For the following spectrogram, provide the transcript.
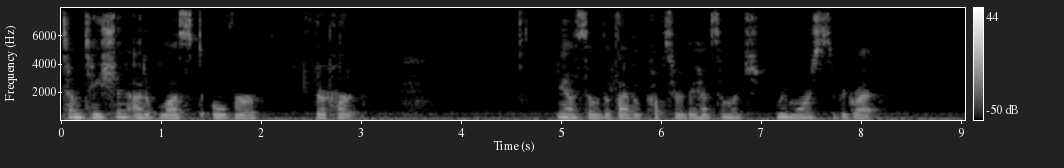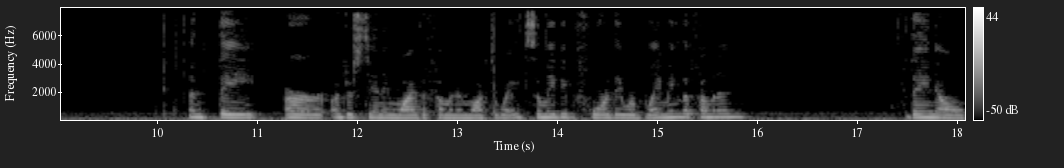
temptation, out of lust over their heart. Yeah, so the Five of Cups here, they have so much remorse, regret. And they are understanding why the feminine walked away. So maybe before they were blaming the feminine, they know,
